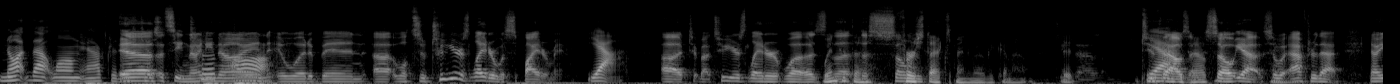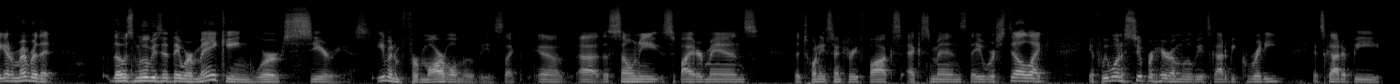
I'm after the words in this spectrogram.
not that long after this. Uh, let's see, ninety nine. It would have been uh, well. So two years later was Spider Man. Yeah. Uh, t- about two years later was When the, did the, the Sony first X Men movie come out? Did- 2000. Yeah. So yeah, so Yeah. after that, now you got to remember that those movies that they were making were serious, even for Marvel movies, like you know uh, the Sony Spider Mans, the 20th Century Fox X Men's. They were still like, if we want a superhero movie, it's got to be gritty. It's got to be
